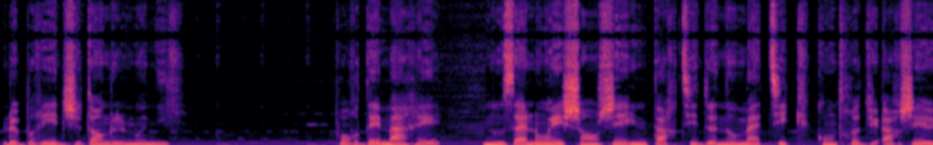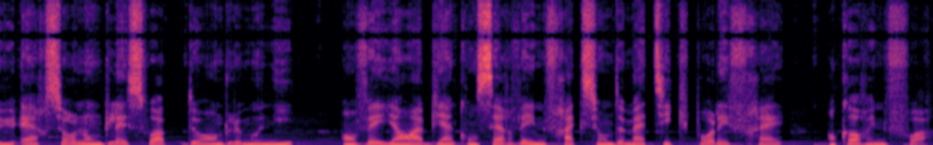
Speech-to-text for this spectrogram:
le bridge d'Anglemoney. Pour démarrer, nous allons échanger une partie de nos matiques contre du RGEUR sur l'onglet Swap de Anglemoney, en veillant à bien conserver une fraction de matic pour les frais, encore une fois.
